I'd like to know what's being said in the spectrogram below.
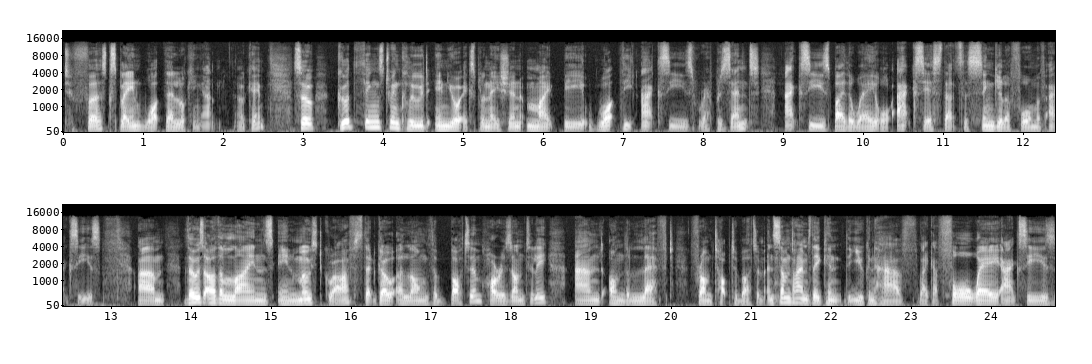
to first explain what they're looking at. Okay, so good things to include in your explanation might be what the axes represent. Axes, by the way, or axis, that's the singular form of axes. Um, those are the lines in most graphs that go along the bottom horizontally and on the left from top to bottom. And sometimes they can you can have like a four-way axes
